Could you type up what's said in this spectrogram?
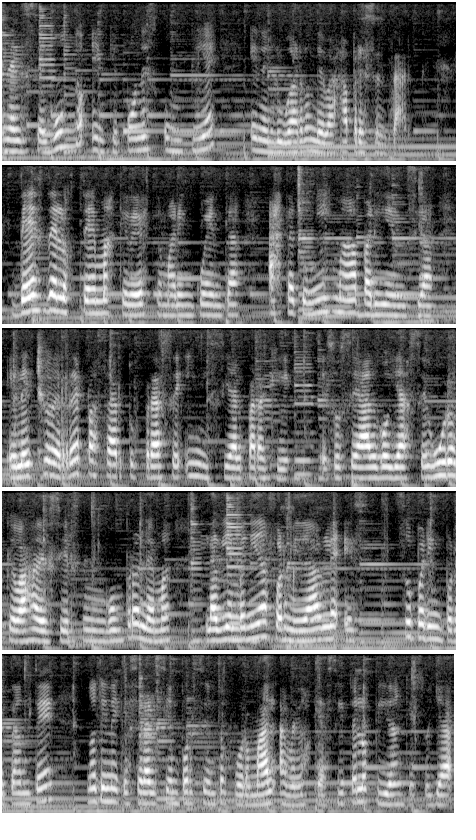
en el segundo en que pones un pie en el lugar donde vas a presentarte. Desde los temas que debes tomar en cuenta hasta tu misma apariencia, el hecho de repasar tu frase inicial para que eso sea algo ya seguro que vas a decir sin ningún problema, la bienvenida formidable es súper importante, no tiene que ser al 100% formal, a menos que así te lo pidan, que eso ya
